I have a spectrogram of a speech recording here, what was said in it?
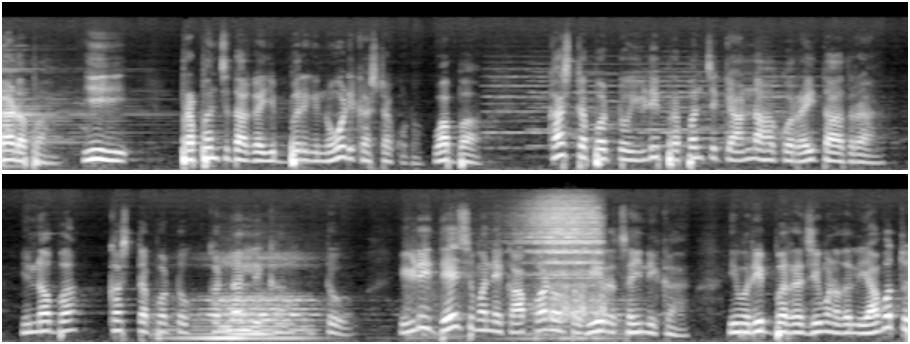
ಬೇಡಪ್ಪ. ಈ ಪ್ರಪಂಚದಾಗ ಇಬ್ಬರಿಗೆ ನೋಡಿ ಕಷ್ಟ ಕೊಡು. ಒಬ್ಬ ಕಷ್ಟಪಟ್ಟು ಇಡೀ ಪ್ರಪಂಚಕ್ಕೆ ಅನ್ನ ಹಾಕೋ ರೈತ ಆದ್ರ ಇನ್ನೊಬ್ಬ ಕಷ್ಟಪಟ್ಟು ಕಣ್ಣಲ್ಲಿ ಕಟ್ಟು ಇಡೀ ದೇಶವನ್ನೇ ಕಾಪಾಡುವಂಥ ವೀರ ಸೈನಿಕ. ಇವರಿಬ್ಬರ ಜೀವನದಲ್ಲಿ ಯಾವತ್ತೂ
